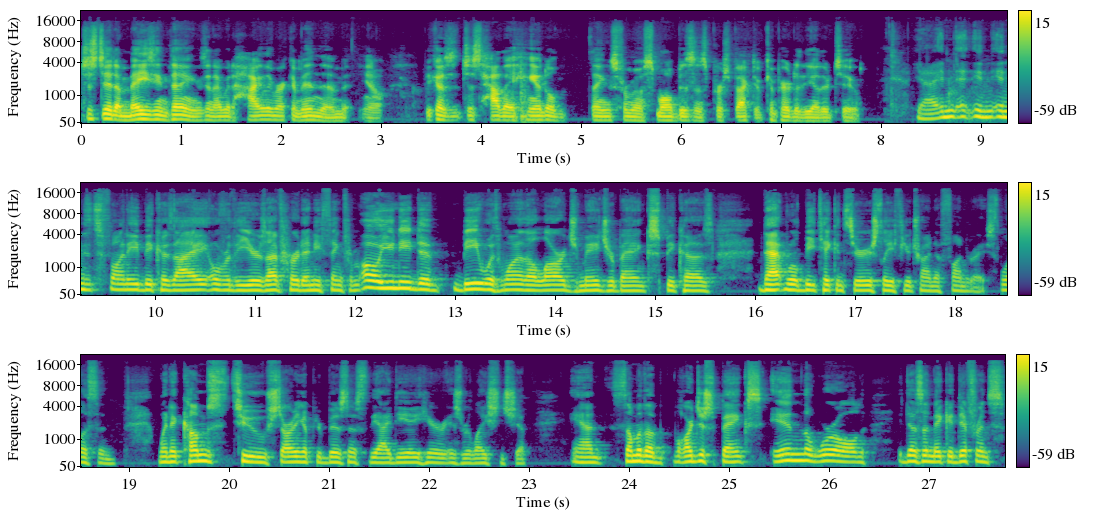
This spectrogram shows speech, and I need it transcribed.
just did amazing things, and I would highly recommend them. You know because just how they handled things from a small business perspective compared to the other two. Yeah, and, and, and it's funny because I over the years I've heard anything from oh you need to be with one of the large major banks because that will be taken seriously if you're trying to fundraise. Listen, when it comes to starting up your business, the idea here is relationship. And some of the largest banks in the world, it doesn't make a difference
